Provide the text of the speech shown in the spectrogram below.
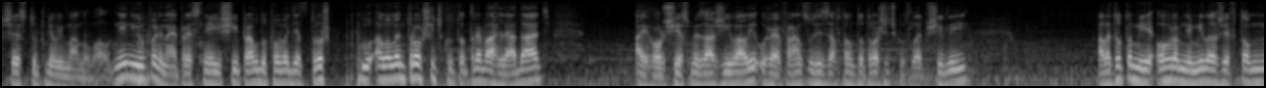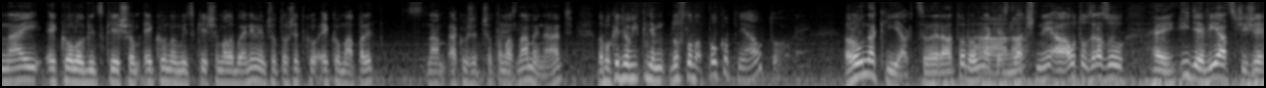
6 stupňový manuál. Není úplne najpresnejší, pravdu povediac trošku, ale len trošičku to treba hľadať. Aj horšie sme zažívali, už aj Francúzi sa v tomto trošičku zlepšili. Ale toto mi je ohromne milé, že v tom najekologickejšom, ekonomickejšom, alebo ja neviem, čo to všetko eko má pred, akože čo to má znamenať, lebo keď ho vypnem, doslova pokopne auto. Rovnaký akcelerátor, rovnaké stlačenie a auto zrazu Hej. ide viac, čiže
